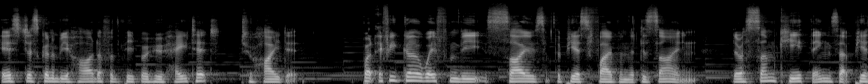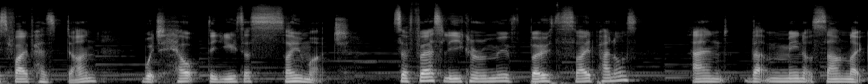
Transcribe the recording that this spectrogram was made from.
it's just going to be harder for the people who hate it to hide it. But if you go away from the size of the PS5 and the design, there are some key things that PS5 has done which help the user so much. So firstly, you can remove both side panels, and that may not sound like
